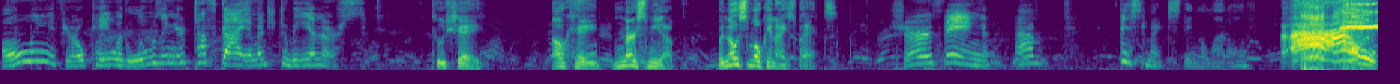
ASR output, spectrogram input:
Only if you're okay with losing your tough guy image to be a nurse. Touche. Okay, nurse me up, but no smoking ice packs. Sure thing. Um, this might sting a little. Ow!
